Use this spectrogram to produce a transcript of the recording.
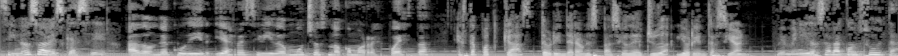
Si no sabes qué hacer, a dónde acudir y has recibido muchos no como respuesta, este podcast te brindará un espacio de ayuda y orientación. Bienvenidos a la consulta.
